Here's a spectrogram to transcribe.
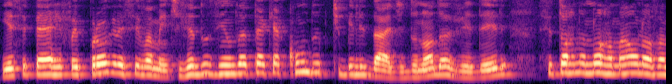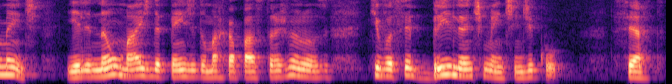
e esse PR foi progressivamente reduzindo até que a condutibilidade do nó do AV dele se torna normal novamente, e ele não mais depende do marcapasso transvenoso que você brilhantemente indicou, certo?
